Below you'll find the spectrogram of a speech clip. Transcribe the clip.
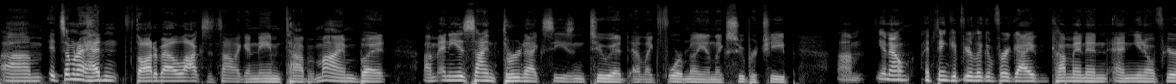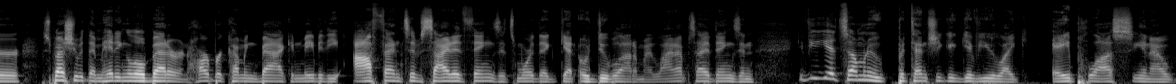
Um, it's someone I hadn't thought about a lot because it's not like a name top of mind, but um, and he is signed through next season too at, at like four million, like super cheap. Um, you know, I think if you're looking for a guy who could come in and and you know if you're especially with them hitting a little better and Harper coming back and maybe the offensive side of things, it's more the get Odubel out of my lineup side of things. And if you get someone who potentially could give you like a plus, you know,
